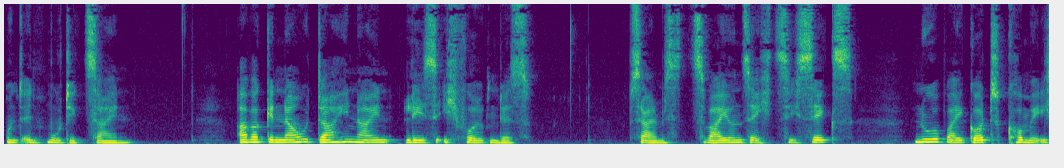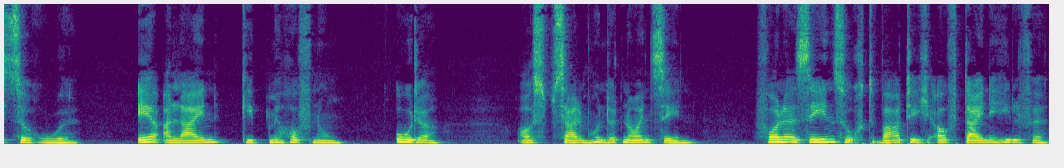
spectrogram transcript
und entmutigt sein. Aber genau da hinein lese ich Folgendes. Psalms 62, 6 Nur bei Gott komme ich zur Ruhe. Er allein gibt mir Hoffnung. Oder aus Psalm 119 Voller Sehnsucht warte ich auf deine Hilfe.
